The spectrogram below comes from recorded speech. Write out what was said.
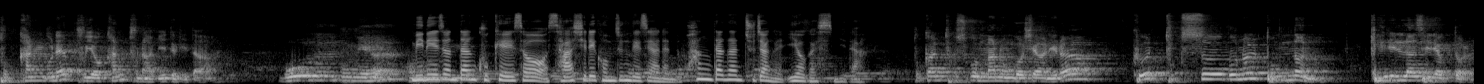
북한군의 부역한 분합이들이다. 모든 국민은 민의 전당 국회에서 사실이 검증되지 않은 황당한 주장을 이어갔습니다. 북한 특수군만 온 것이 아니라 그 특수군을 돕는 게릴라 세력들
